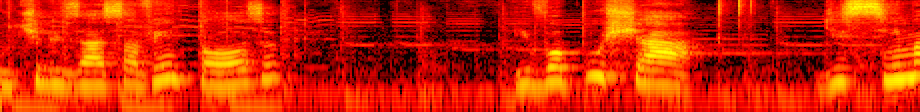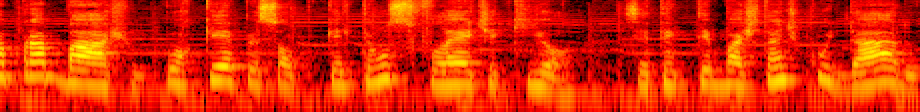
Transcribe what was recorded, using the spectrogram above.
utilizar essa ventosa e vou puxar de cima para baixo. Por quê, pessoal? Porque ele tem uns flat aqui, ó. Você tem que ter bastante cuidado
